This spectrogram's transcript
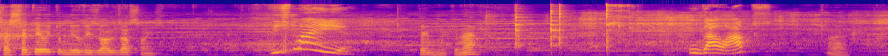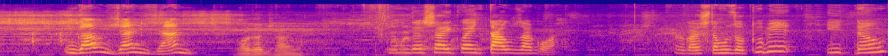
68 mil visualizações. Vixe Maria. Tem muito, né? Igual Atos. É. Igual Jane Jane. Loja de Jaime. Então deixa aí contar os agora. Agora estamos no YouTube. Então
